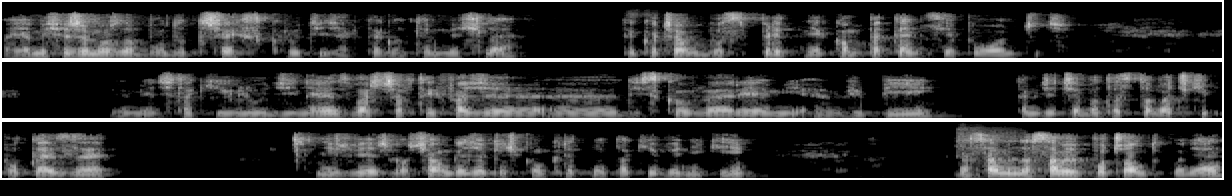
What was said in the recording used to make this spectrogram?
A ja myślę, że można było do trzech skrócić, jak tak o tym myślę. Tylko trzeba było sprytnie kompetencje połączyć. Mieć takich ludzi, nie? Zwłaszcza w tej fazie e, Discovery i MVP, tam gdzie trzeba testować hipotezy, niż wiesz, osiągać jakieś konkretne takie wyniki. Na samym, na samym początku, nie?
